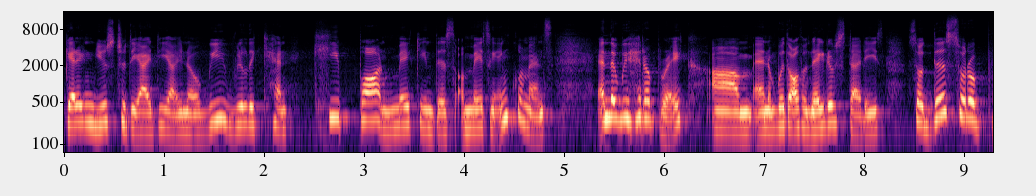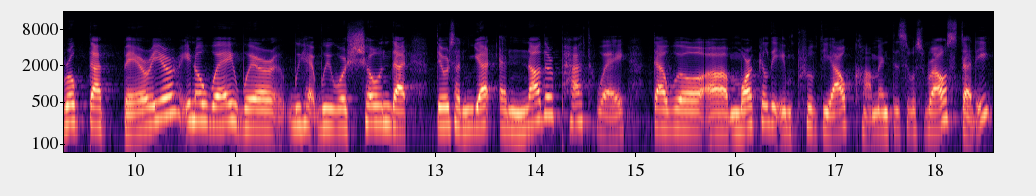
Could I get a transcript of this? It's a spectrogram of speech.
getting used to the idea. You know we really can keep on making these amazing increments, and then we hit a break, um, and with all the negative studies. So this sort of broke that barrier in a way where we, had, we were shown that there's a yet another pathway that will uh, markedly improve the outcome, and this was RALES study.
